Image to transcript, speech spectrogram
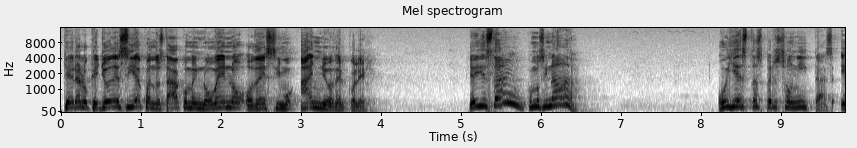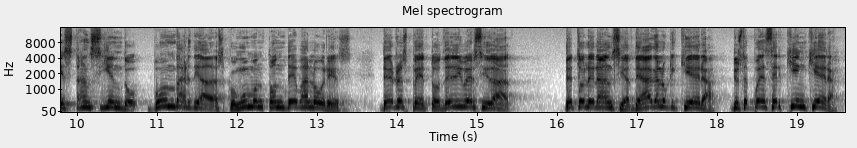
que era lo que yo decía cuando estaba como en noveno o décimo año del colegio. Y ahí están, como si nada. Hoy estas personitas están siendo bombardeadas con un montón de valores, de respeto, de diversidad, de tolerancia, de haga lo que quiera, de usted puede ser quien quiera,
